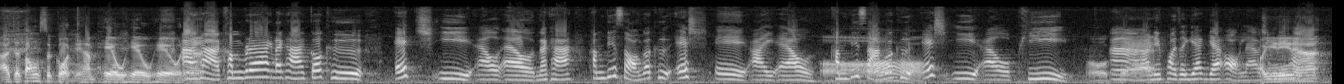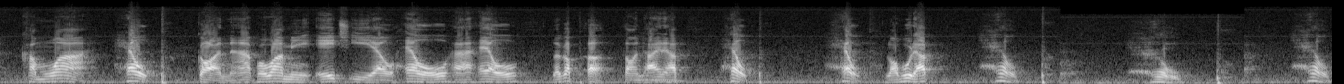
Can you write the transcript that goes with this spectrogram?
อาจจะต้องสะกดนะครับ hell hell hell อะนะค่ะคำแรกนะคะก็คือ H E L L นะคะคำที่ 2 ก็คือ H A I L อ๋อคำที่ 3 ก็คือ H E L P โอเค อ่าอันนี้พอจะแยกแยะออกแล้วเอาอใช่ย่างไหมนี้นะคะ ฮะคำว่า help ก่อนนะฮะ เพราะว่ามี h e l hell ฮะ hell แล้วก็ p ตอนท้ายนะครับ help help ลองพูดนะครับ help help, help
